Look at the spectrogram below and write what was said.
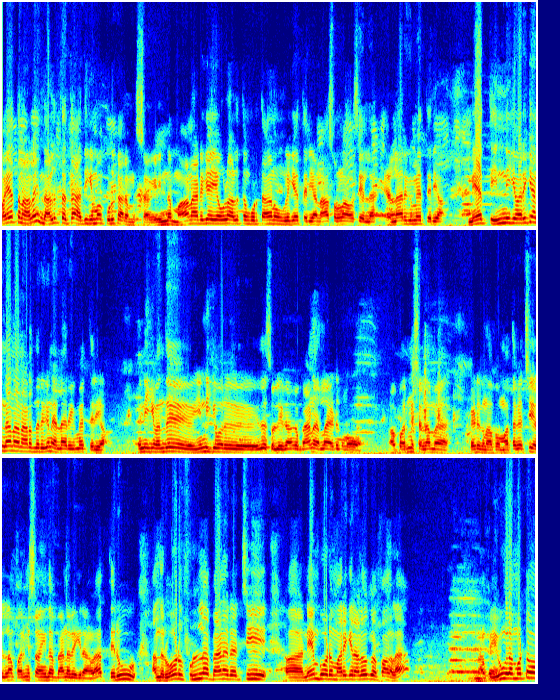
பயத்தினால இந்த அழுத்தத்தை அதிகமாக கொடுக்க ஆரம்பிச்சிட்டாங்க. இந்த மாநாடுக்கே எவ்வளோ அழுத்தம் கொடுத்தாங்கன்னு உங்களுக்கே தெரியும். நான் சொல்லணும் அவசியம் இல்லை. எல்லாருக்குமே தெரியும். நேற்று இன்னைக்கு வரைக்கும் என்னென்ன நடந்திருக்குன்னு எல்லாருக்குமே தெரியும். இன்னைக்கு வந்து இன்னைக்கு ஒரு இதை சொல்லியிருக்காங்க பேனர்லாம் எடுக்கணும். பர்மிஷன் இல்லாமல் எடுக்கணும். அப்போ மற்ற கட்சி எல்லாம் பர்மிஷன் வாங்கி தான் பேனர் வைக்கிறாங்களா? தெரு அந்த ரோடு ஃபுல்லாக பேனர் அடிச்சு நேம் போர்டு மறைக்கிற அளவுக்கு வைப்பாங்களா? அப்ப இவங்கள மட்டும்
